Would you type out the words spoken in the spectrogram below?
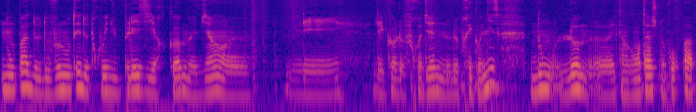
non pas de, de, volonté de trouver du plaisir, comme eh bien, les, l'école freudienne le préconise. Non, l'homme euh, avec un grand H ne court pas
